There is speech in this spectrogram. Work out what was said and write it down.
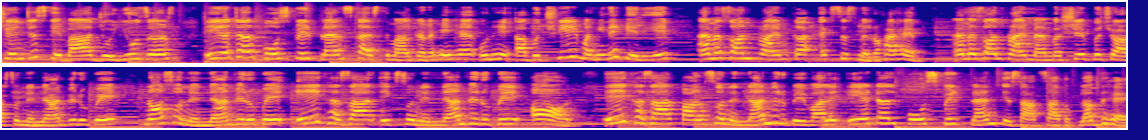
चेंजेस के बाद जो यूज़र्स एयरटेल पोस्ट पेड प्लान का इस्तेमाल कर रहे हैं, उन्हें अब छह महीने के लिए अमेजॉन प्राइम का एक्सेस मिल रहा है। अमेजॉन प्राइम मेंबरशिप चार सौ निन्यानवे रूपए, नौ सौ निन्यानवे रूपए, एक हज़ार एक सौ निन्यानवे रूपए और एक हज़ार पाँच सौ निन्यानवे रूपए वाले एयरटेल पोस्ट पेड प्लान के साथ साथ उपलब्ध है।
